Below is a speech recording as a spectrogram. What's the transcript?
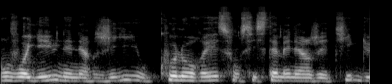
envoyer une énergie ou colorer son système énergétique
